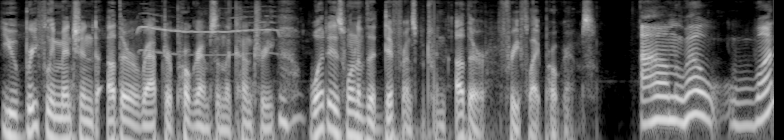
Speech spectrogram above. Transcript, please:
You briefly mentioned other raptor programs in the country. What is one of the difference between other free flight programs? Um, well, one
